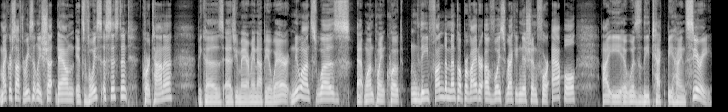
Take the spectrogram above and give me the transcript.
Microsoft recently shut down its voice assistant, Cortana, because as you may or may not be aware, Nuance was at one point, quote, the fundamental provider of voice recognition for Apple, i.e., it was the tech behind Siri.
